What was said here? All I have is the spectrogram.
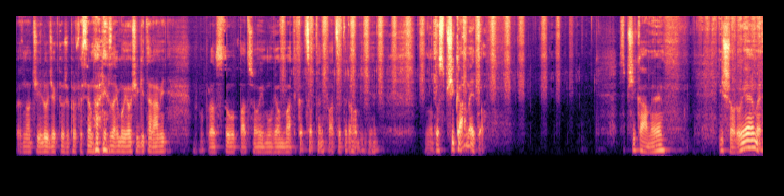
Pewno ci ludzie, którzy profesjonalnie zajmują się gitarami, po prostu patrzą i mówią, matko, co ten facet robi, nie? No to spsikamy to spsikamy i szorujemy.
